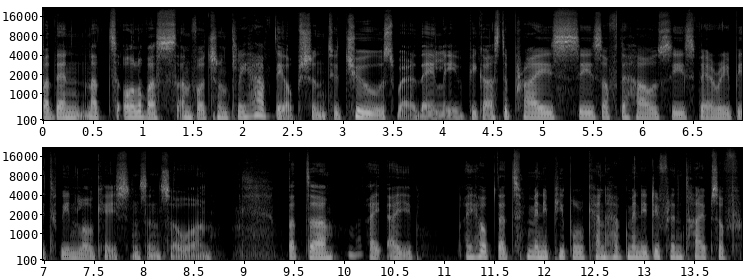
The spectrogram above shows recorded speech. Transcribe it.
But then not all of us, unfortunately, have the option to choose where they live because the prices of the houses vary between locations and so on. But uh, I, I, I hope that many people can have many different types of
